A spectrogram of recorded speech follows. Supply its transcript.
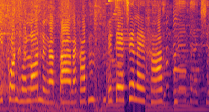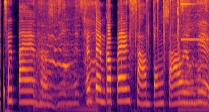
อีกคนหัวร้อนหนึ่งอัตรานะครับเจเจชื่ออะไรครับ ชื่อแป้งค่ะเต็มเต็มกับแป้งสามปองสาวเลยคุณพี่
